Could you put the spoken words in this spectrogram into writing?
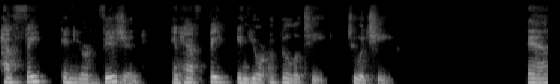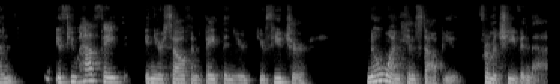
have faith in your vision, and have faith in your ability to achieve. And if you have faith in yourself and faith in your, your future, no one can stop you from achieving that.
